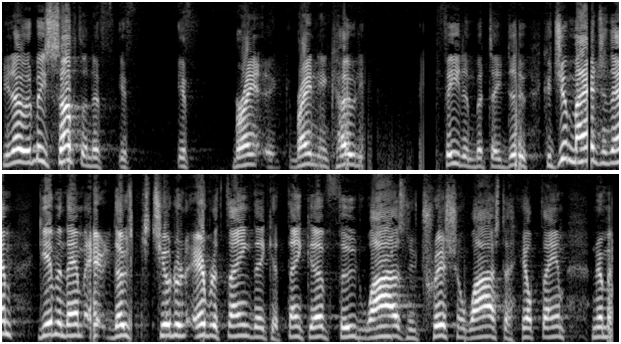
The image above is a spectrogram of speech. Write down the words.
You know, it'd be something if if if Brandy and Cody feed them, but they do. Could you imagine them giving them those children everything they could think of, food wise, nutrition wise, to help them? No matter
